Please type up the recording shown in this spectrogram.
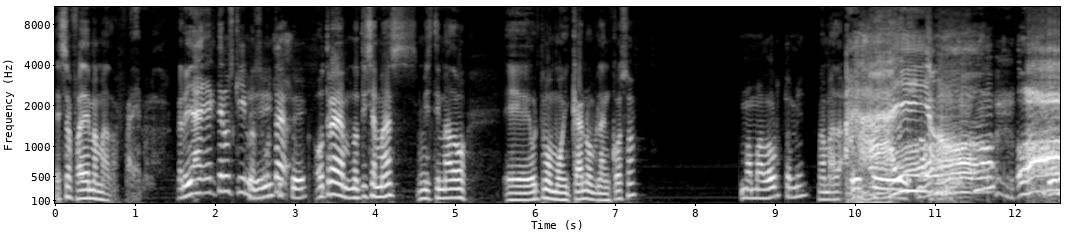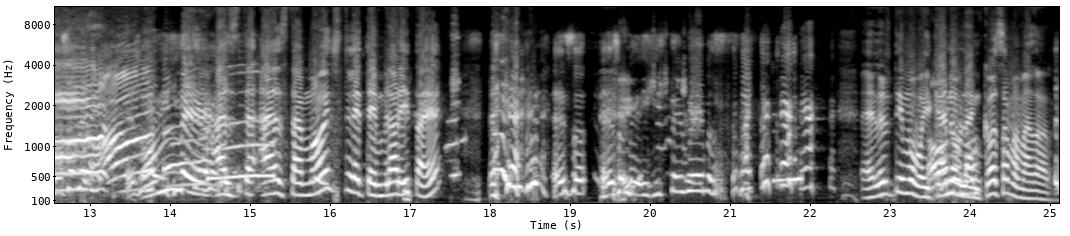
Eso fue de mamador, fue de mamador. Pero ya, ya tenemos que irnos. otra, noticia más, mi estimado eh, último mohicano blancoso. Mamador también. Mamador. ¡Ay! ¡Oh! ¡Oh! ¡Hombre! Hasta, hasta Monch le tembló ahorita, ¿eh? Eso, eso me dijiste, güey. Pues. El último mohicano blancoso mamador.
